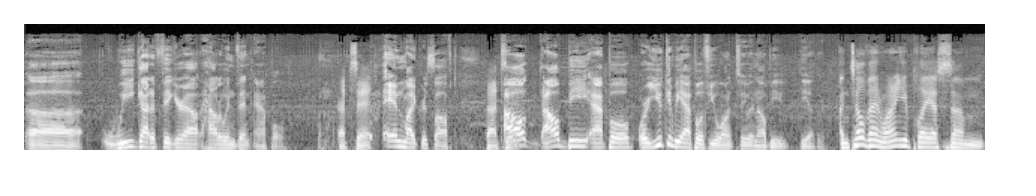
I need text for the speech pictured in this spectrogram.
Uh, we got to figure out how to invent Apple That's it. and Microsoft. That's. I'll I'll be Apple, or you can be Apple if you want to, and I'll be the other. Until then, why don't you play us some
